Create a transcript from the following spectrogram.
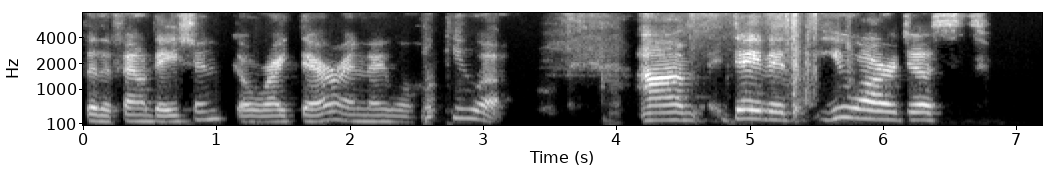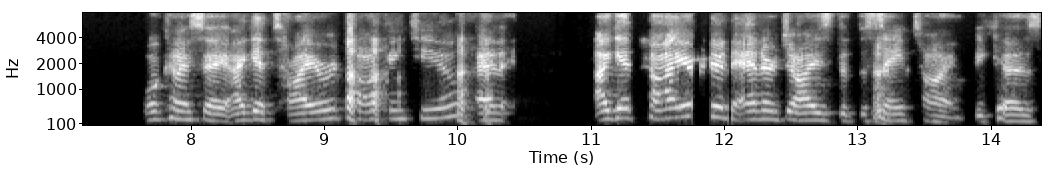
for the foundation. Go right there and they will hook you up. Um, David, you are just, what can I say? I get tired talking to you and I get tired and energized at the same time because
